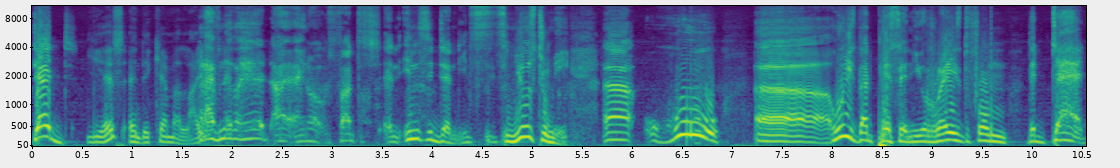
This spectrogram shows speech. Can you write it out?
Dead. Yes, and they came alive. But alive. I've never heard, I, I know, such an incident. It's it's news to me. Uh, who uh, who is that person you raised from the dead?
